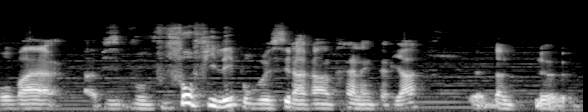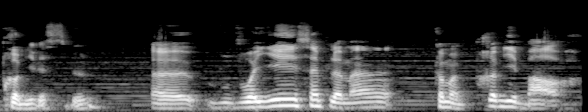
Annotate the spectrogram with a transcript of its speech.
vos verres, euh, vous vous faufilez pour réussir à rentrer à l'intérieur euh, dans le, le premier vestibule, euh, vous voyez simplement comme un premier bar.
